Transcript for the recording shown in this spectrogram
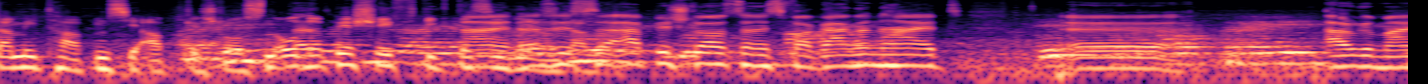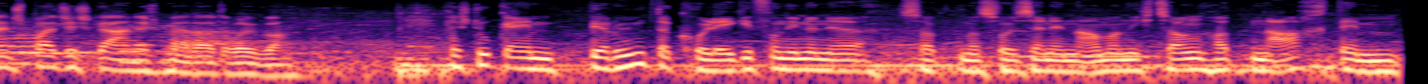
damit haben Sie abgeschlossen oder Das- beschäftigt das? Nein, das ist da? abgeschlossen, ist Vergangenheit. Äh, allgemein spreche ich gar nicht mehr darüber. Herr Stuck, ein berühmter Kollege von Ihnen, er sagt, man soll seinen Namen nicht sagen, hat nach dem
